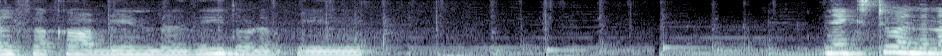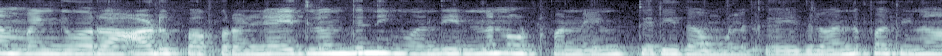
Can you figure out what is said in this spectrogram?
அல்ஃபாக்கா அப்படின்றது இதோட பேர். நெக்ஸ்ட் வந்து நம்ம இங்கே ஒரு ஆடு பார்க்குறோம் இல்லையா? இதில் வந்து நீங்கள் வந்து என்ன நோட் பண்ணீங்கன்னு தெரியுதா உங்களுக்கு? இதில் வந்து பார்த்திங்கன்னா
